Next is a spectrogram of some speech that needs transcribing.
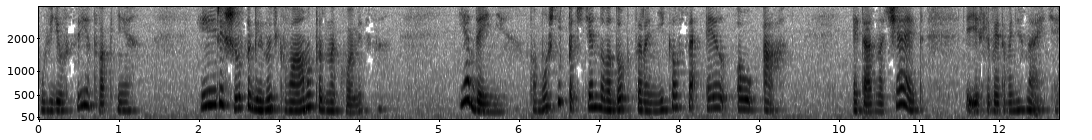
увидел свет в окне и решил заглянуть к вам и познакомиться. Я Дэнни, помощник почтенного доктора Николса ЛОА. Это означает, если вы этого не знаете,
